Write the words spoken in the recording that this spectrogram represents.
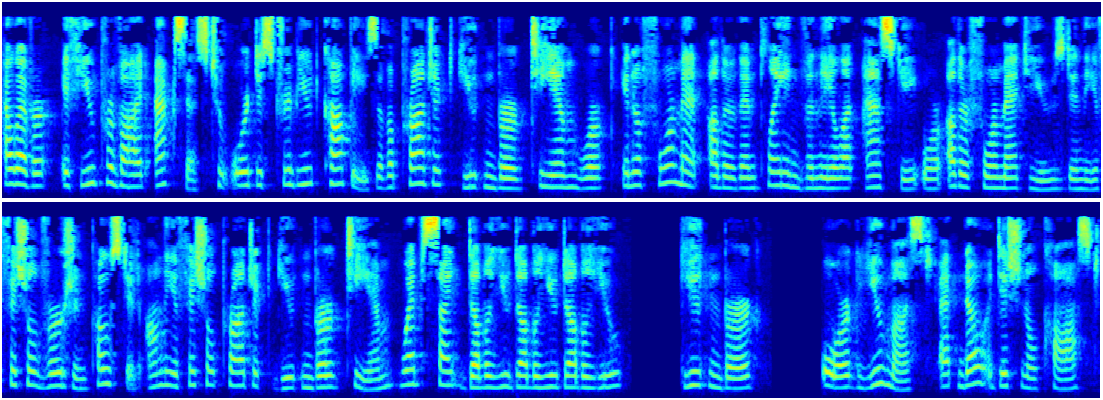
However, if you provide access to or distribute copies of a Project Gutenberg TM work in a format other than plain vanilla ASCII or other format used in the official version posted on the official Project Gutenberg TM website www.gutenberg.org, you must, at no additional cost,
